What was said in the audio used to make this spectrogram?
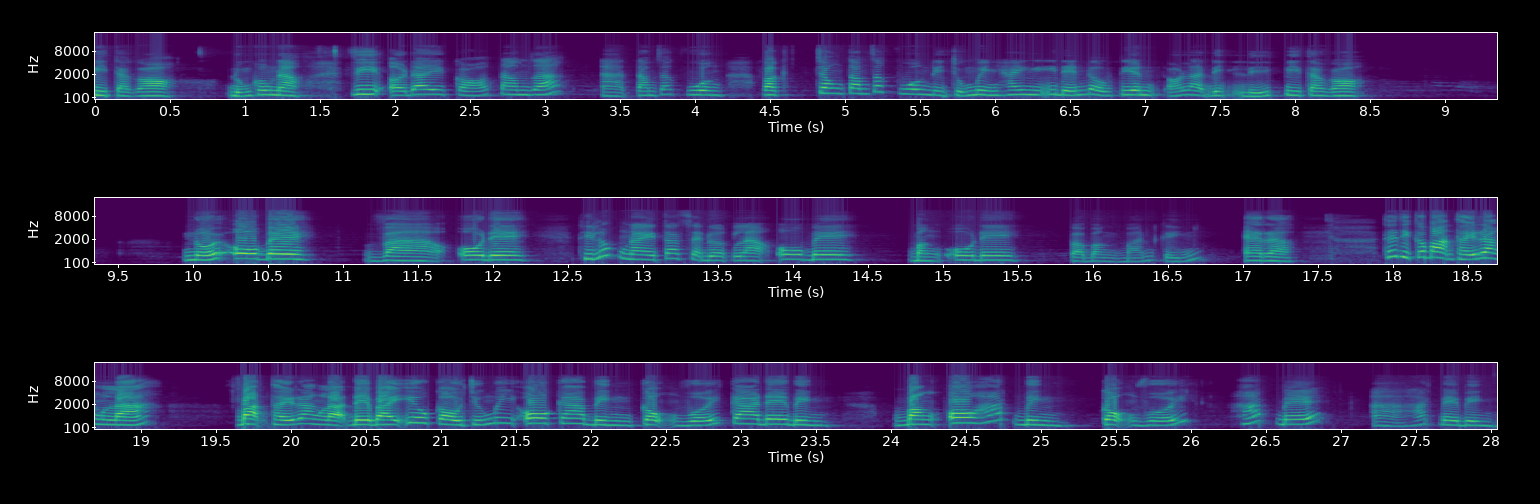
Pythagore, đúng không nào? Vì ở đây có tam giác, à tam giác vuông và trong tam giác vuông thì chúng mình hay nghĩ đến đầu tiên đó là định lý Pythagore. Nối OB và OD thì lúc này ta sẽ được là OB bằng OD và bằng bán kính R. Thế thì các bạn thấy rằng là bạn thấy rằng là đề bài yêu cầu chứng minh OK bình cộng với KD bình bằng OH bình cộng với HB à HB bình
